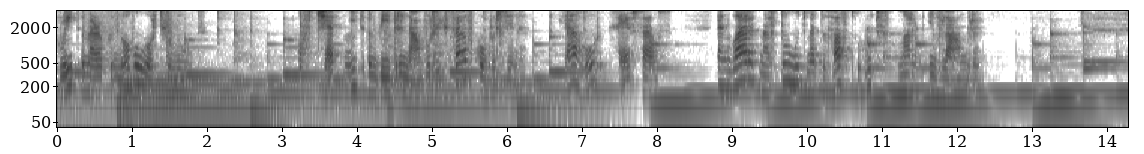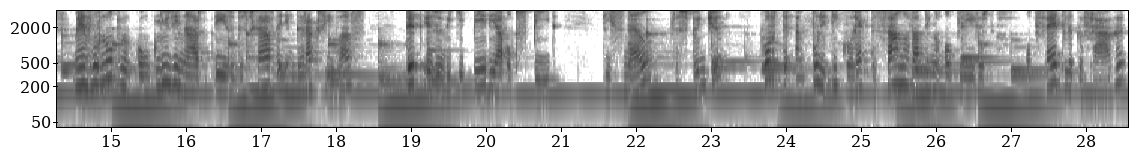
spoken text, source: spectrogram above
Great American Novel wordt genoemd. Of Chat niet een betere naam voor zichzelf kon verzinnen. Ja hoor, vijf zelfs. En waar het naartoe moet met de vastgoedmarkt in Vlaanderen. Mijn voorlopige conclusie naar deze beschaafde interactie was: dit is een Wikipedia op speed die snel, pluspuntje, korte en politiek correcte samenvattingen oplevert op feitelijke vragen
